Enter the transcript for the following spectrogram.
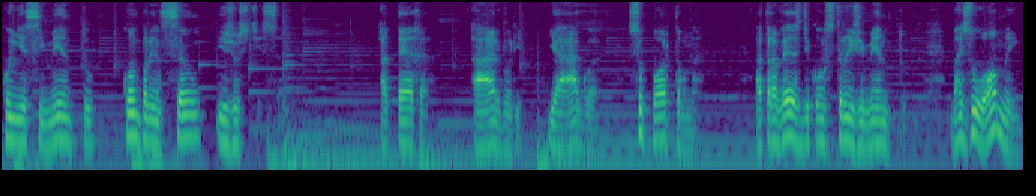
conhecimento, compreensão e justiça. A terra, a árvore e a água suportam-na através de constrangimento, mas o homem,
